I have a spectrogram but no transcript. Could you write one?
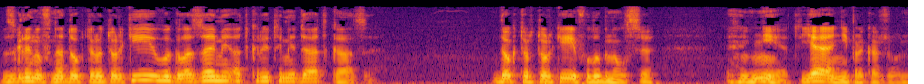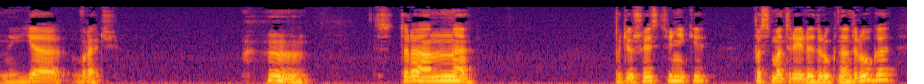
взглянув на доктора Туркеева глазами открытыми до отказа. Доктор Туркеев улыбнулся. «Нет, я не прокаженный, я врач». «Хм, странно». Путешественники посмотрели друг на друга и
